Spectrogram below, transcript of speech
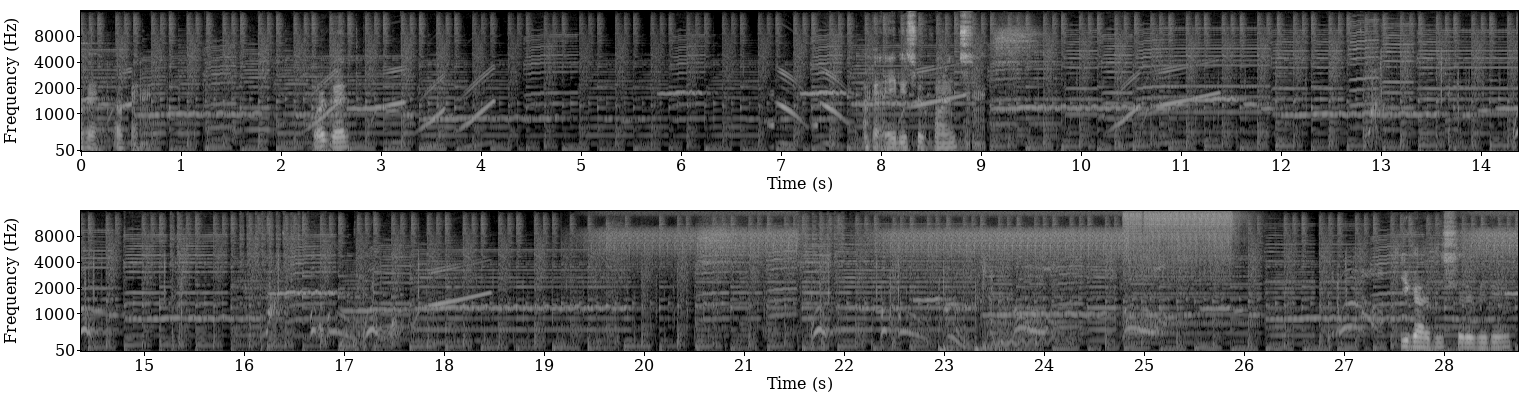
Okay, okay. We're good. Okay, 82 coins. Gotta be shitting me, dude.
